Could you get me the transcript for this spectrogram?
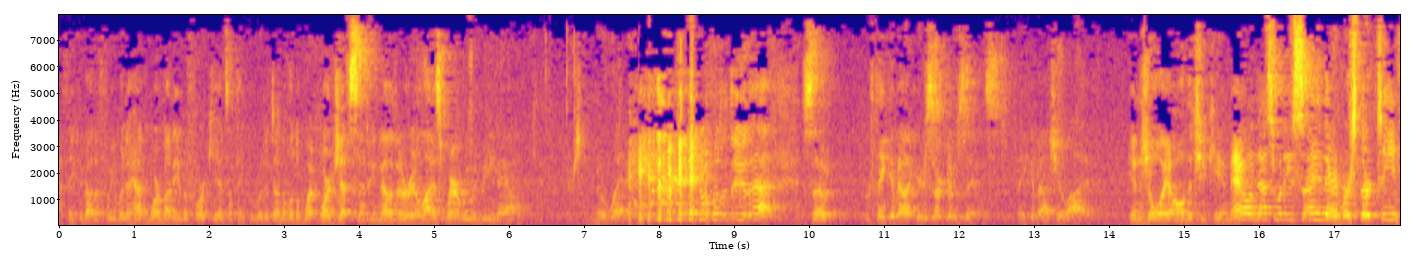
I think about if we would have had more money before kids, I think we would have done a little more, more jet setting now that I realize where we would be now. There's no way to be able to do that. So think about your circumstance. Think about your life enjoy all that you can now. And that's what he's saying there in verse 13.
